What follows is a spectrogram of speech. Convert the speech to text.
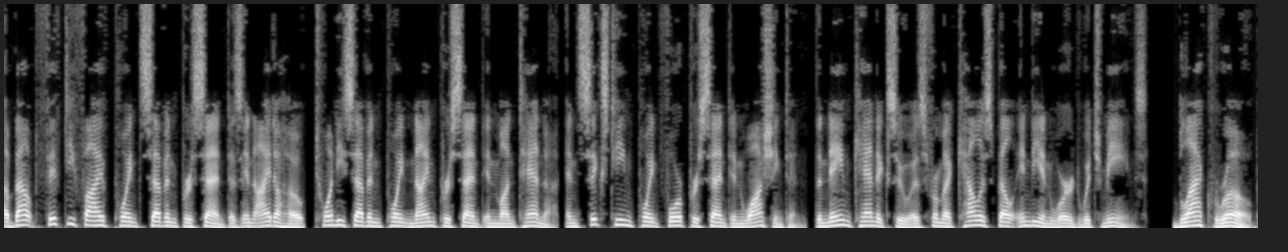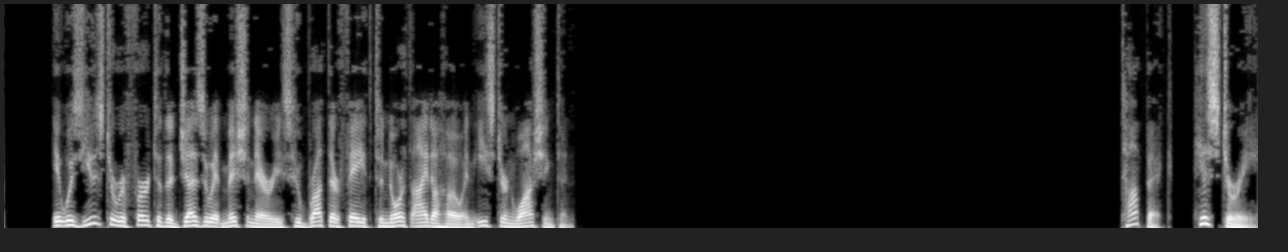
About 55.7% is in Idaho, 27.9% in Montana, and 16.4% in Washington. The name Kaniksu is from a Kalispel Indian word which means black robe. It was used to refer to the Jesuit missionaries who brought their faith to North Idaho and eastern Washington. History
